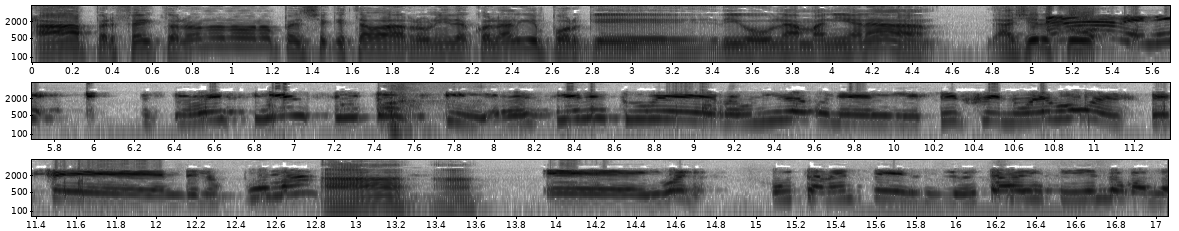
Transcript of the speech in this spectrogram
Ah, perfecto. No, no, no, no pensé que estaba reunida con alguien porque, digo, una mañana... Ayer estuvo... Ah, vení, recién sí, sí, recién estuve reunida con el jefe nuevo, el jefe de los Pumas. Ah, ah. Eh, y bueno, justamente lo estaba decidiendo cuando,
